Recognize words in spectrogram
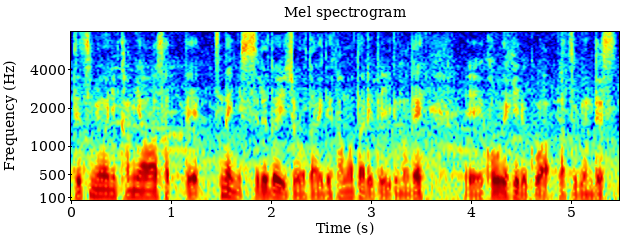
絶妙に噛み合わさって常に鋭い状態で保たれているので、えー攻撃力は抜群です。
